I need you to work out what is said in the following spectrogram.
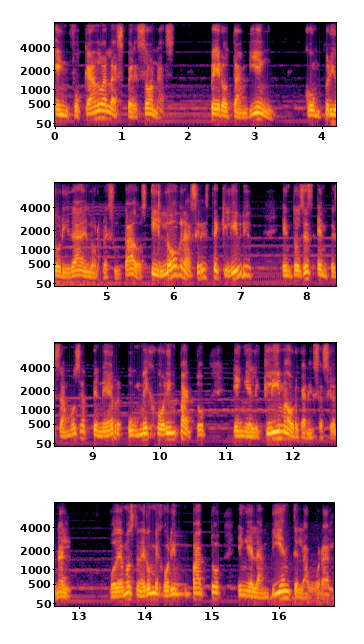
enfocado a las personas, pero también con prioridad en los resultados y logra hacer este equilibrio, entonces empezamos a tener un mejor impacto en el clima organizacional. Podemos tener un mejor impacto en el ambiente laboral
